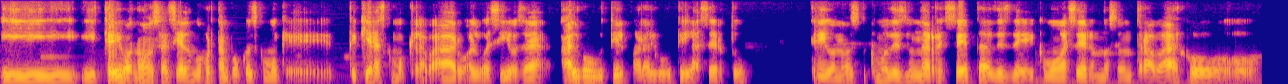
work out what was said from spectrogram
Y, te digo, ¿no? O sea, si a lo mejor tampoco es como que te quieras como clavar o algo así, o sea, algo útil para algo útil hacer tú, te digo, ¿no? Como desde una receta, desde cómo hacer, no sé, un trabajo o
